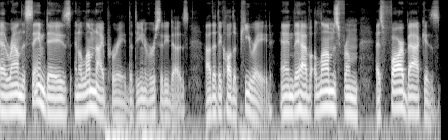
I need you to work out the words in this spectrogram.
around the same days an alumni parade that the university does, uh, that they call the P-rade. And they have alums from as far back as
